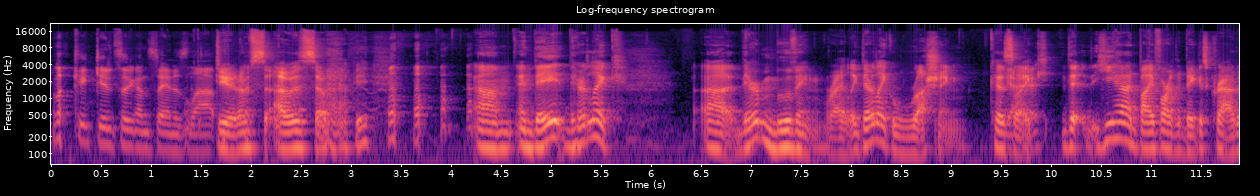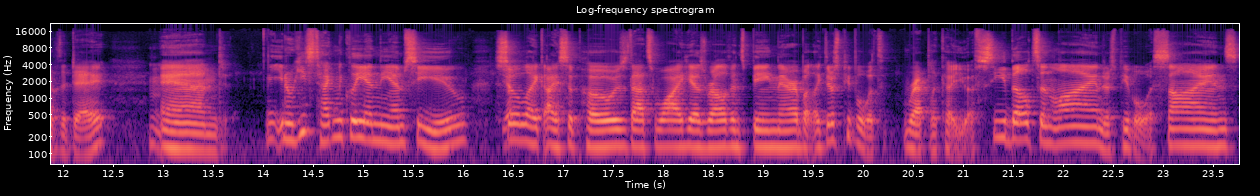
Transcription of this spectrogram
like a kid sitting on Santa's lap. dude, I'm so, I was so happy. Um, and they they're like, uh, they're moving right, like they're like rushing because Yeah, like the, he had by far the biggest crowd of the day, Hmm. and you know he's technically in the MCU, so like I suppose that's why he has relevance being there. But like, there's people with replica UFC belts in line. There's people with signs.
